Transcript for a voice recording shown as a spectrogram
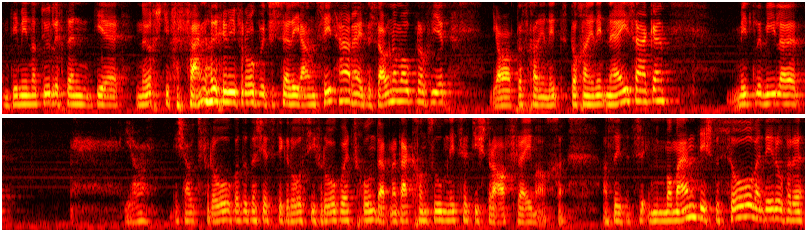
Und ich mir natürlich dann die nächste verfänglichere Frage würde stellen, ja, und seither habt ihr es auch noch mal probiert? Ja, das kann ich nicht, da kann ich nicht Nein sagen. Mittlerweile, ja, ist halt die Frage, oder das ist jetzt die grosse Frage, die jetzt kommt, ob man diesen Konsum nicht straffrei machen sollte. Also im Moment ist das so, wenn, ihr auf eine,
